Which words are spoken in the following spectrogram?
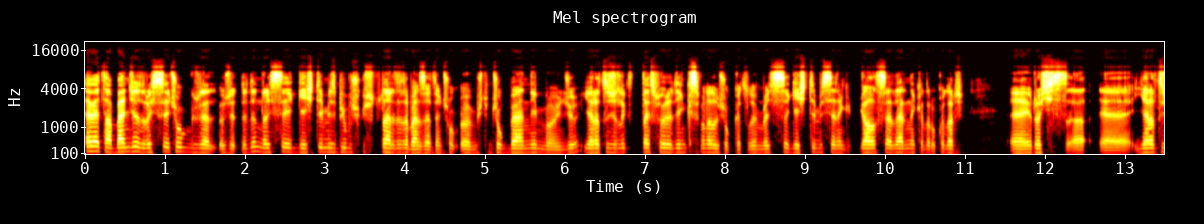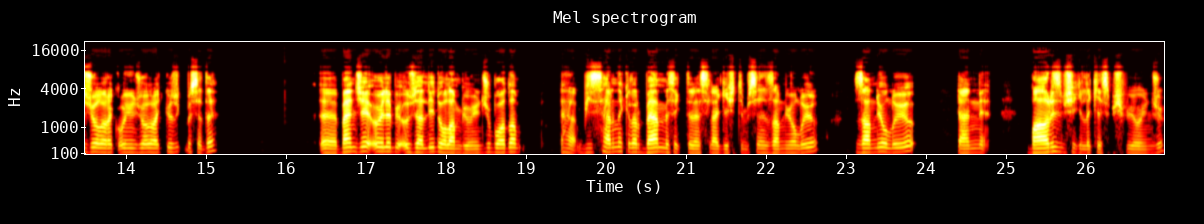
Evet abi bence de çok güzel özetledin. Rashisa'yı geçtiğimiz bir buçuk üstlerde de ben zaten çok övmüştüm. Çok beğendiğim bir oyuncu. Yaratıcılıkta söylediğin kısmına da çok katılıyorum. Rashica geçtiğimiz sene Galatasaray'da ne kadar o kadar e, Rashica e, yaratıcı olarak, oyuncu olarak gözükmese de e, bence öyle bir özelliği de olan bir oyuncu. Bu adam ha, biz her ne kadar beğenmesek de mesela geçtiğimiz sene Zaniolo'yu Zaniolo'yu yani bariz bir şekilde kesmiş bir oyuncu.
